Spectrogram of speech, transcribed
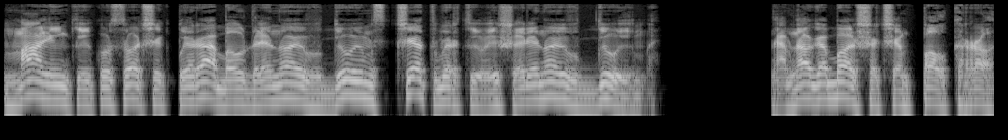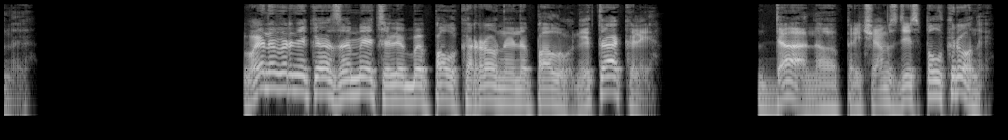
маленький кусочек пера был длиной в дюйм с четвертью и шириной в дюйм. Намного больше, чем полкроны». Вы наверняка заметили бы полкроны на полу, не так ли? Да, но при чем здесь полкроны?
